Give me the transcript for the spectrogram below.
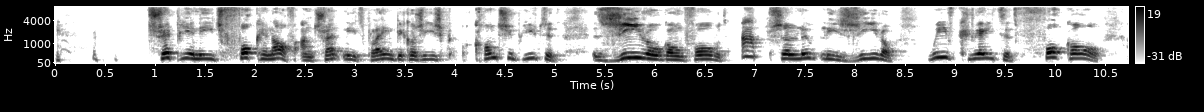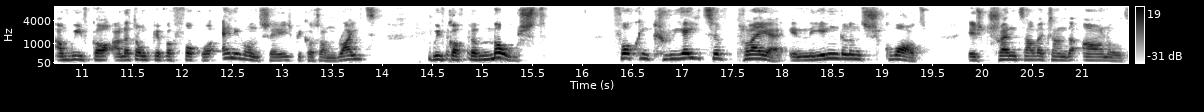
Trippier needs fucking off and Trent needs playing because he's contributed zero going forward. Absolutely zero. We've created fuck all and we've got, and I don't give a fuck what anyone says because I'm right we've got the most fucking creative player in the England squad is Trent Alexander Arnold.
